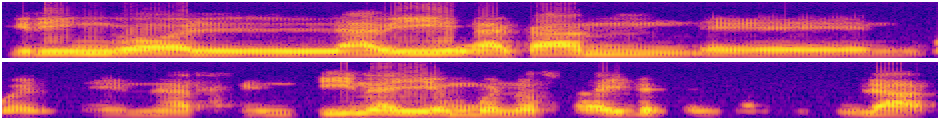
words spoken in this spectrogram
gringo, la vida acá en, Argentina y en Buenos Aires en particular.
